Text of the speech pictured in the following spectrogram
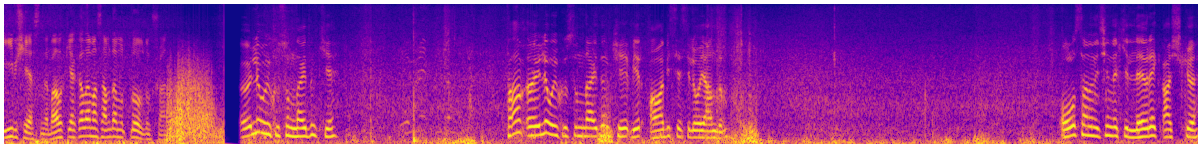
iyi bir şey aslında. Balık yakalamasam da mutlu oldum şu an. Öyle uykusundaydım ki Tam öyle uykusundaydım ki bir abi sesiyle uyandım. Oğuzhan'ın içindeki levrek aşkı Abi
